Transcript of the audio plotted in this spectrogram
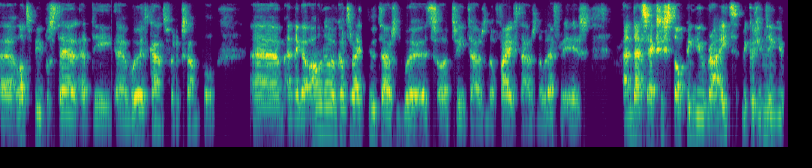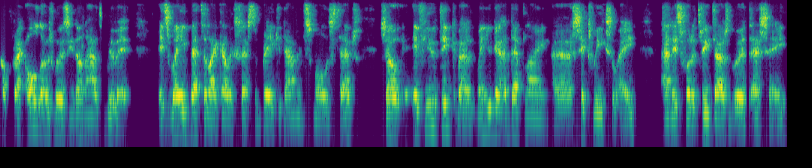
uh, a lot of people stare at the uh, word count, for example, um, and they go, oh no, I've got to write 2,000 words or 3,000 or 5,000 or whatever it is. And that's actually stopping you right because you mm. think you've got to write all those words, you don't know how to do it. It's way better, like Alex says, to break it down into smaller steps. So if you think about it, when you get a deadline uh, six weeks away and it's for a 3,000 word essay,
